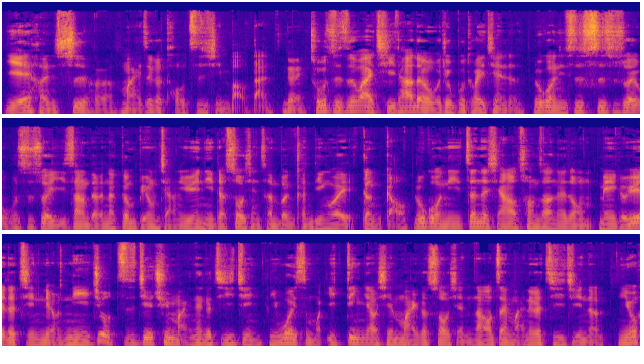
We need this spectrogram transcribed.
也很适合买这个投资型保单。对，除此之外，其他的我就不推荐了。如果你是四十岁、五十岁以上的，那更不用讲，因为你的寿险成本肯定会更高。如果你真的想要创造那种每个月的金流，你就直接去买那个基金。你为什么一定要先买一个寿险，然后？再买那个基金呢？你又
